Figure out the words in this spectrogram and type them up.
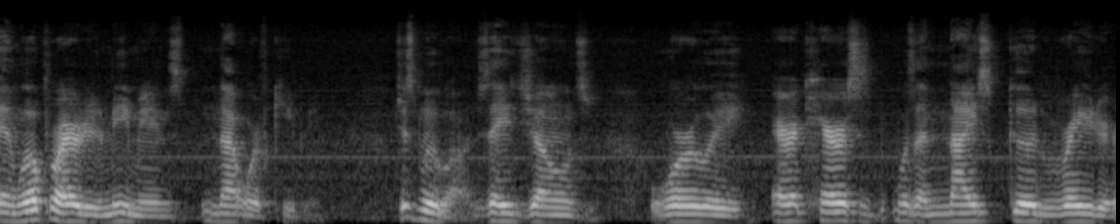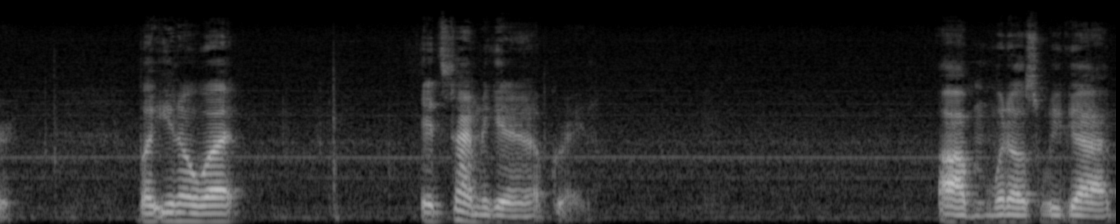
and low priority to me means not worth keeping. Just move on. Zay Jones, Worley, Erik Harris was a nice, good Raider. But you know what? It's time to get an upgrade. Um, what else we got?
